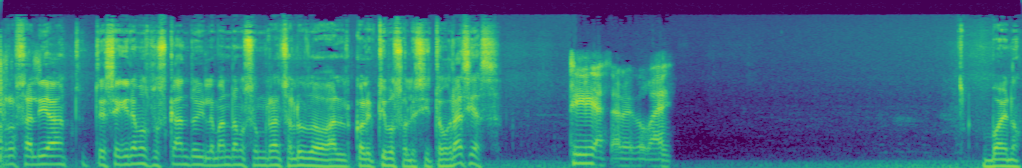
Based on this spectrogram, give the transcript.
Rosalía, te seguiremos buscando y le mandamos un gran saludo al colectivo Solicito. Gracias. Sí, hasta luego, bye. Bueno,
